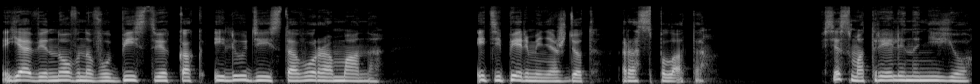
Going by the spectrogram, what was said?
Я виновна в убийстве, как и люди из того романа. И теперь меня ждет расплата. Все смотрели на нее.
